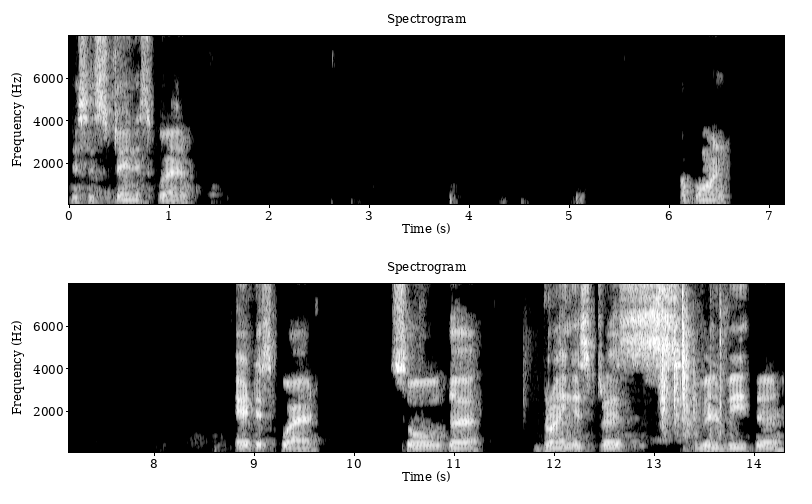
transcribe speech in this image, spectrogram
this is 10 square upon 8 square. So the drawing stress will be the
